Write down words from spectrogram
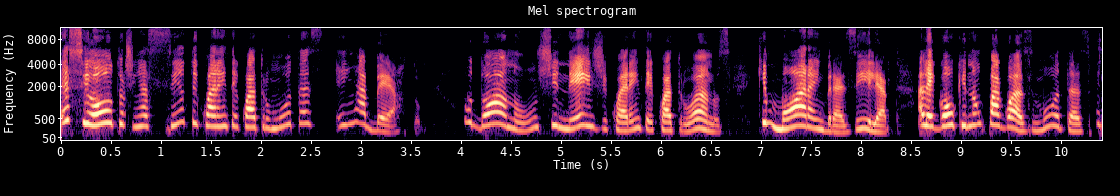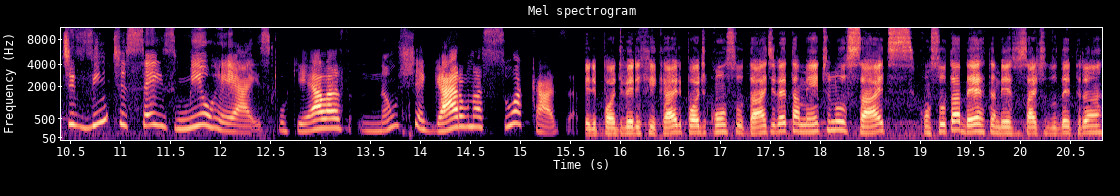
Esse outro tinha 144 multas em aberto. O dono, um chinês de 44 anos, que mora em Brasília, alegou que não pagou as multas de 26 mil reais, porque elas não chegaram na sua casa. Ele pode verificar, ele pode consultar diretamente nos sites, consulta aberta mesmo, site do Detran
